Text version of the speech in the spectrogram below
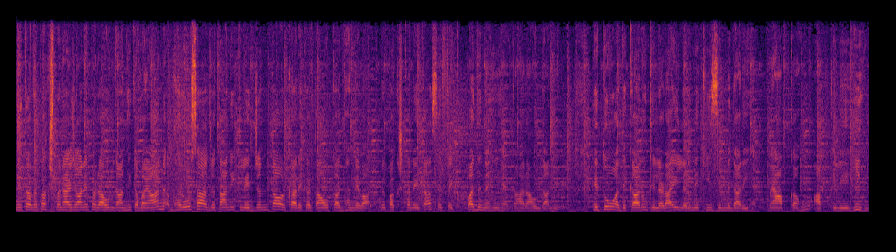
नेता विपक्ष बनाए जाने पर राहुल गांधी का बयान, भरोसा जताने के लिए जनता और कार्यकर्ताओं का धन्यवाद। विपक्ष का नेता सिर्फ़ एक पद नहीं है, कहा राहुल गांधी ने। हितों, अधिकारों की लड़ाई लड़ने की ज़िम्मेदारी है। मैं आपका हूँ, आपके लिए ही हूँ।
